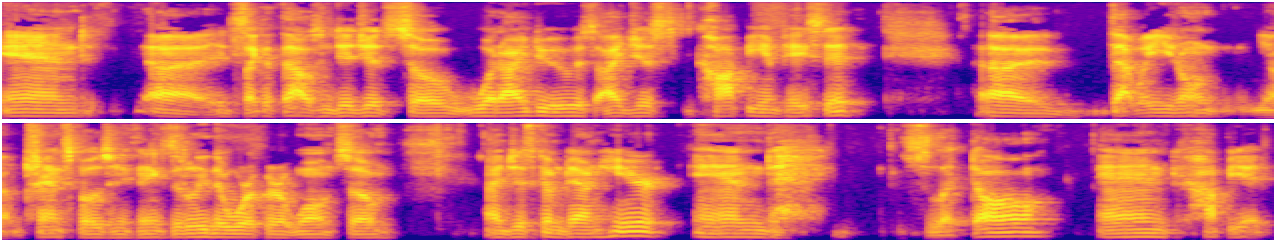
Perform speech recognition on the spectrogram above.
and uh, it's like a thousand digits. So what I do is I just copy and paste it. Uh, that way you don't you know transpose anything. So it'll either work or it won't. So I just come down here and select all and copy it.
